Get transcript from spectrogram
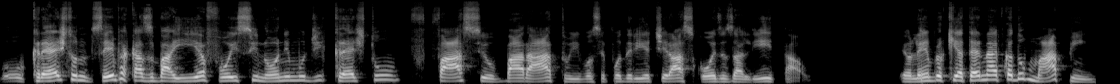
o crédito sempre a Casa Bahia foi sinônimo de crédito fácil, barato e você poderia tirar as coisas ali e tal. Eu lembro que até na época do mapping,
